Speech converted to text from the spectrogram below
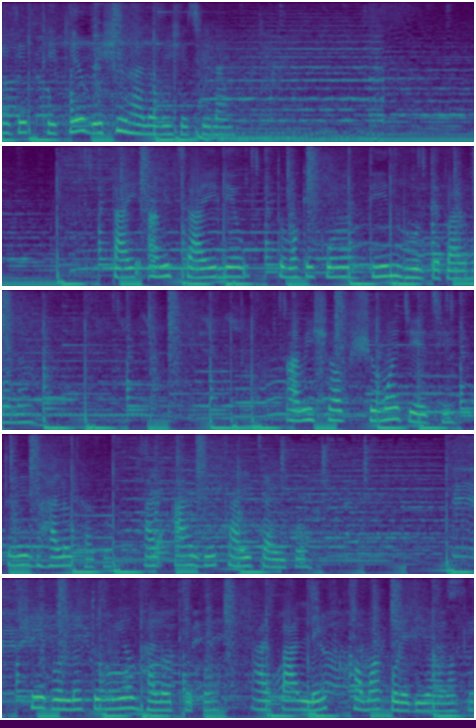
নিজের থেকেও বেশি ভালোবেসেছিলাম। তাই আমি চাইলেও তোমাকে কোনো দিন ভুলতে পারব না। আমি সব সময় চেয়েছি তুমি ভালো থাকো, আর আজও তাই চাইব। সে বলল, তুমিও ভালো থেকো, আর পারলে ক্ষমা করে দিও আমাকে।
